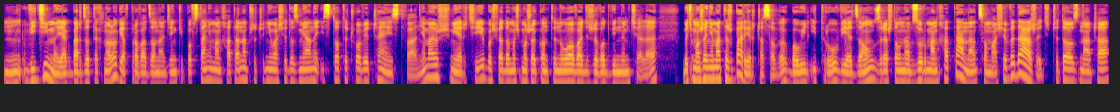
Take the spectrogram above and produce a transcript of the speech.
Mm, widzimy, jak bardzo technologia wprowadzona dzięki powstaniu Manhattana przyczyniła się do zmiany istoty człowieczeństwa. Nie ma już śmierci, bo świadomość może kontynuować żywot w innym ciele. Być może nie ma też barier czasowych, bo Will i True wiedzą, zresztą na wzór Manhattana, co ma się wydarzyć. Czy to oznacza,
